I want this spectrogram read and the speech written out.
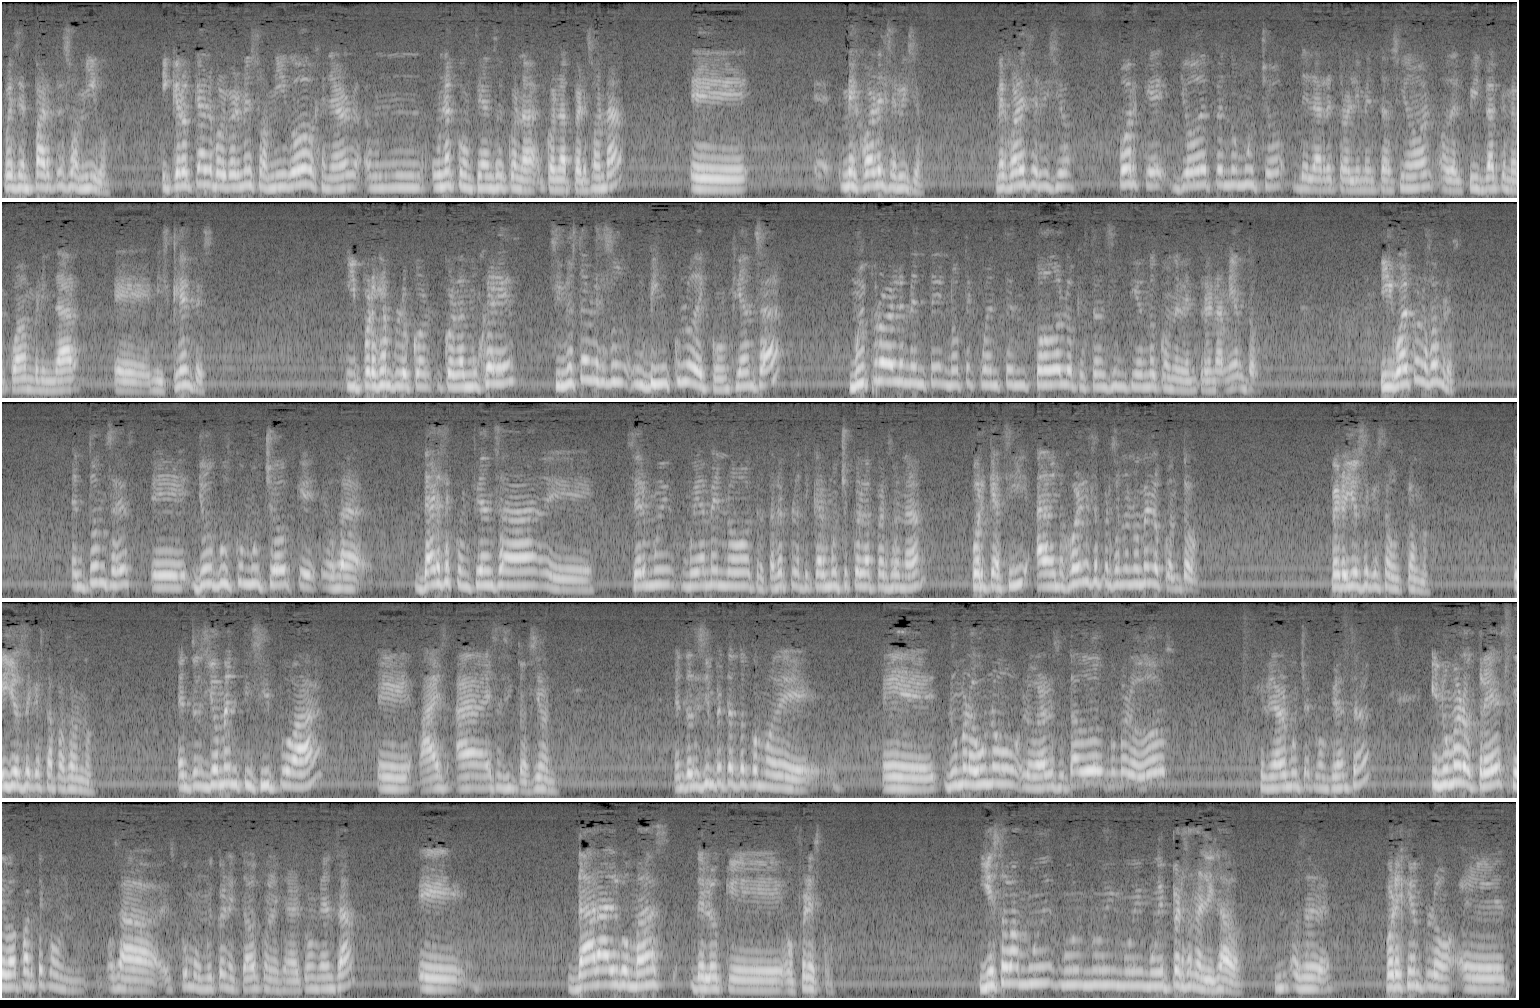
pues en parte su amigo. Y creo que al volverme su amigo, generar un- una confianza con la, con la persona, eh, eh, mejora el servicio. Mejora el servicio porque yo dependo mucho de la retroalimentación o del feedback que me puedan brindar eh, mis clientes. Y por ejemplo, con, con las mujeres, si no estableces un, vínculo de confianza, muy probablemente no te cuenten todo lo que están sintiendo con el entrenamiento. Igual con los hombres. Entonces, eh, yo busco mucho que, o sea, dar esa confianza, eh, ser muy, muy ameno, tratar de platicar mucho con la persona, porque así, a lo mejor esa persona no me lo contó, pero yo sé que está buscando y yo sé que está pasando. Entonces yo me anticipo a, eh, a, es- a esa situación. Entonces siempre trato como de, eh, número uno, lograr resultados, número dos, generar mucha confianza. Y número tres, que va aparte con, o sea, es como muy conectado con el generar confianza, eh, dar algo más de lo que ofrezco. Y esto va muy, muy, muy, muy, muy personalizado. O sea, por ejemplo, eh,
